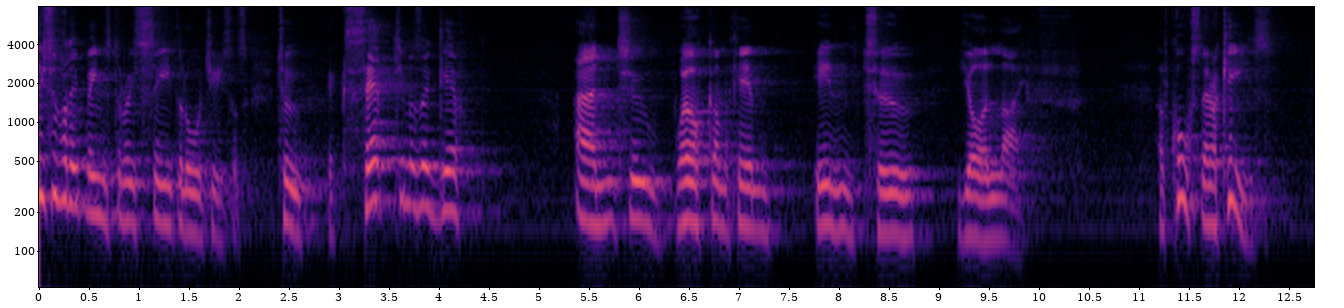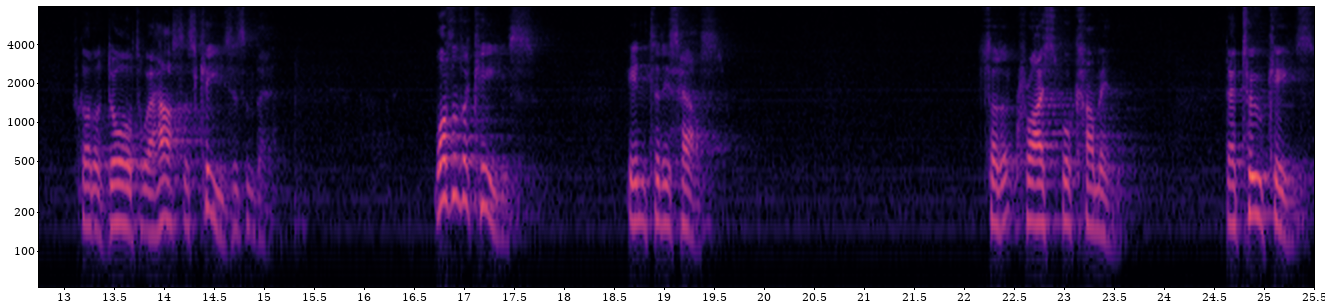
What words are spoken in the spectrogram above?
This is what it means to receive the Lord Jesus to accept Him as a gift and to welcome Him into your life. Of course, there are keys You've got a door to a house, there's keys, isn't there? What are the keys into this house? So that Christ will come in. There are two keys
